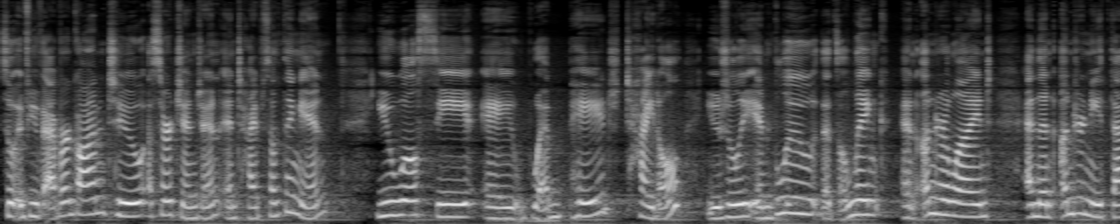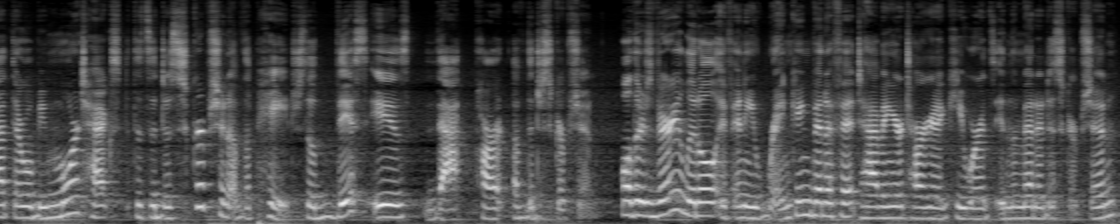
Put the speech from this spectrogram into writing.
So if you've ever gone to a search engine and typed something in, you will see a web page title, usually in blue, that's a link and underlined. And then underneath that, there will be more text that's a description of the page. So this is that part of the description. While there's very little, if any, ranking benefit to having your targeted keywords in the meta description,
